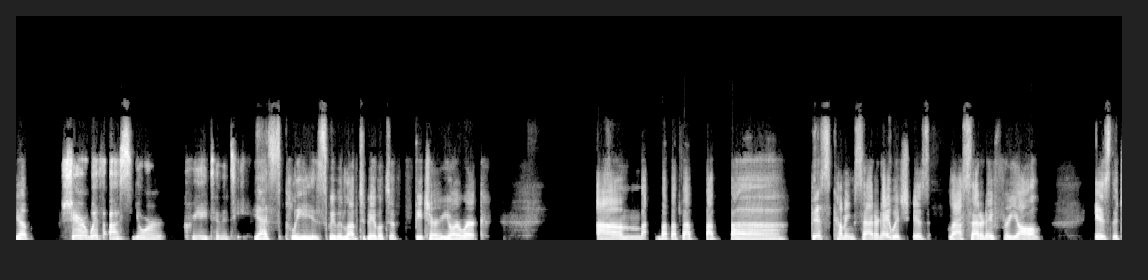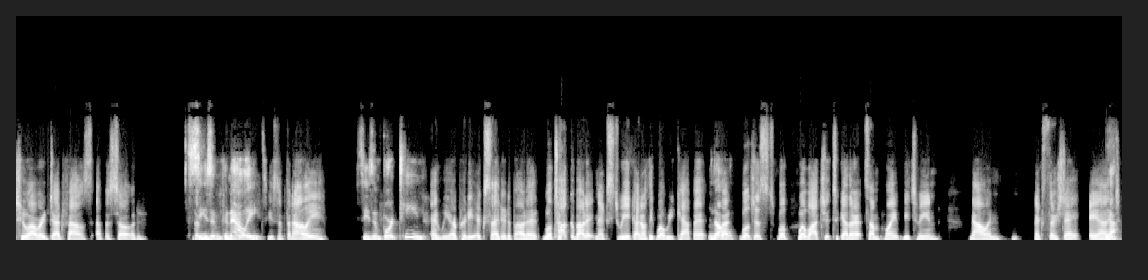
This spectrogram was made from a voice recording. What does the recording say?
yep share with us your creativity. Yes, please. We would love to be able to feature your work. Um, ba, ba, ba, ba, ba. this coming Saturday, which is last Saturday for y'all, is the two hour Dead Files episode, Season finale, season finale. season 14. And we are pretty excited about it. We'll talk about it next week. I don't think we'll recap it. No. but we'll just we'll we'll watch it together at some point between now and next Thursday. And Yeah.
